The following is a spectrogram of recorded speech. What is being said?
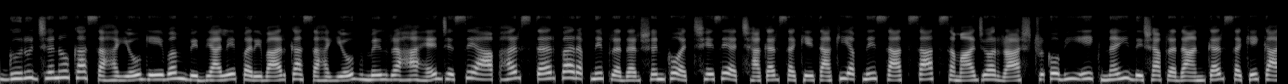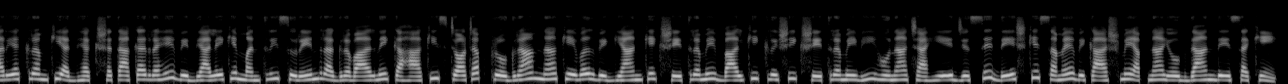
गुरुजनों का सहयोग एवं विद्यालय परिवार का सहयोग मिल रहा है, जिससे आप हर स्तर पर अपने प्रदर्शन को अच्छे से अच्छा कर सके, ताकि अपने साथ साथ समाज और राष्ट्र को भी एक नई दिशा प्रदान कर सके। कार्यक्रम की अध्यक्षता कर रहे विद्यालय के मंत्री सुरेंद्र अग्रवाल ने कहा कि स्टार्टअप प्रोग्राम न केवल विज्ञान के क्षेत्र में, बल्कि कृषि क्षेत्र में भी होना चाहिए, जिससे देश के समय विकास में अपना योगदान दे सकें।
